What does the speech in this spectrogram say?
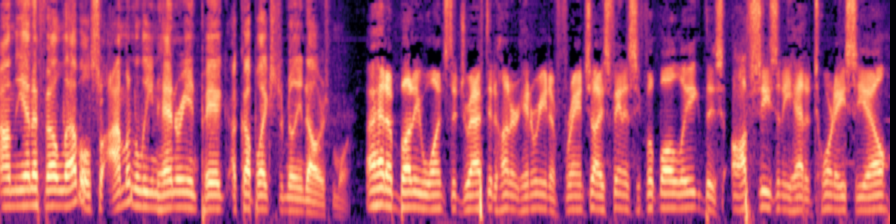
on the NFL level. So I'm going to lean Henry and pay a couple extra million dollars more. I had a buddy once that drafted Hunter Henry in a franchise fantasy football league. This offseason, he had a torn ACL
